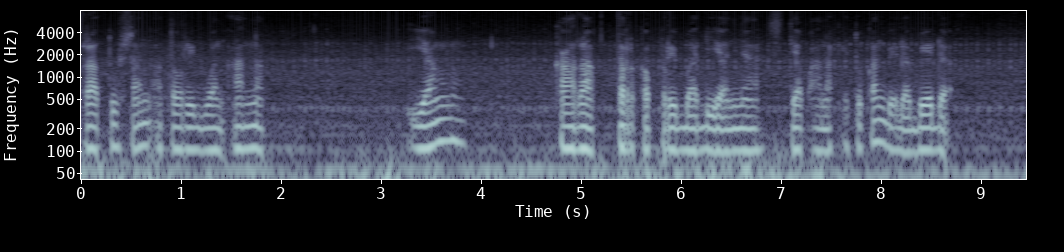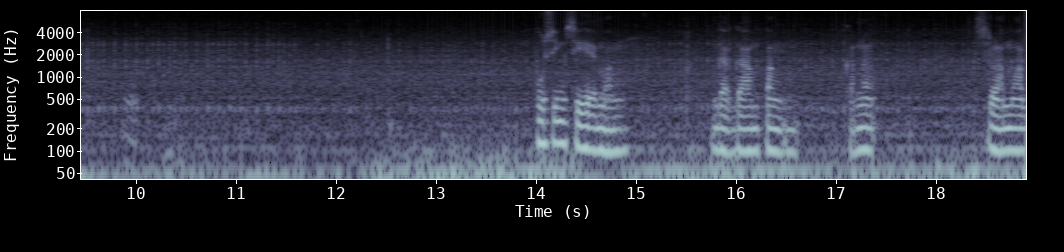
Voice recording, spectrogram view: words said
ratusan atau ribuan anak yang karakter kepribadiannya setiap anak itu kan beda-beda. Pusing sih emang nggak gampang karena selama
